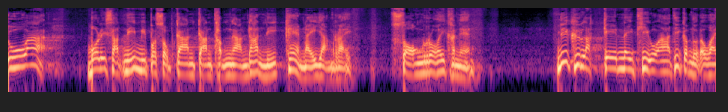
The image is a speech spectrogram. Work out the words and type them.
ดูว่าบริษัทนี้มีประสบการณ์การทำงานด้านนี้แค่ไหนอย่างไร 200 คะแนน นี่คือหลักเกณฑ์ใน TOR ที่กำหนดเอาไว้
